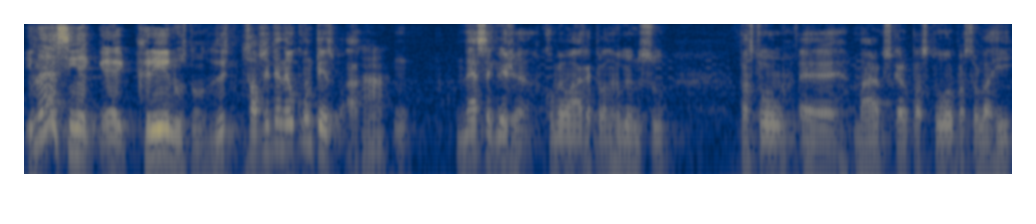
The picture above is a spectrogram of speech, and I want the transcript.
E não é assim, é, é crer nos dons. Só pra você entender o contexto. A- Aham. Nessa igreja, como é um ágape lá no Rio Grande do Sul, pastor é, Marcos, que era o pastor, pastor Larry.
